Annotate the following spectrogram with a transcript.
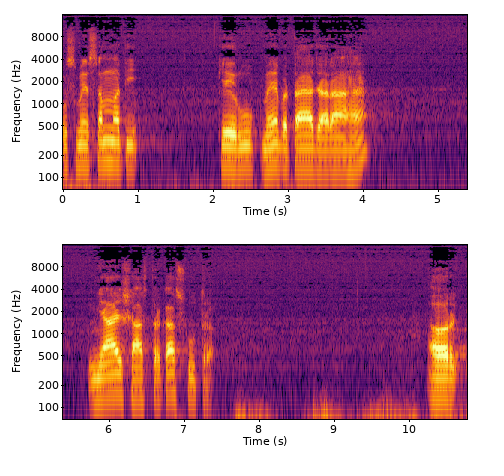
उसमें सम्मति के रूप में बताया जा रहा है। न्याय शास्त्र का सूत्र। और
